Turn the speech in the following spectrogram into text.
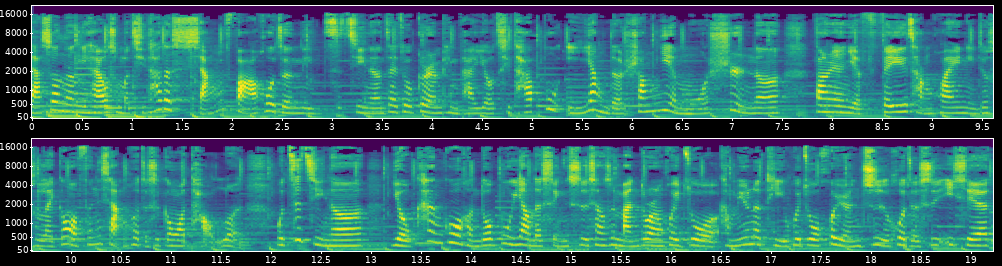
假设呢，你还有什么其他的想法，或者你自己呢，在做个人品牌有其他不一样的商业模式呢？当然也非常欢迎你，就是来跟我分享，或者是跟我讨论。我自己呢，有看过很多不一样的形式，像是蛮多人会做 community，会做会员制，或者是一些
